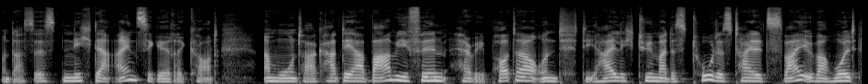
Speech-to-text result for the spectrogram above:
Und das ist nicht der einzige Rekord. Am Montag hat der Barbie-Film Harry Potter und die Heiligtümer des Todes Teil 2 überholt.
